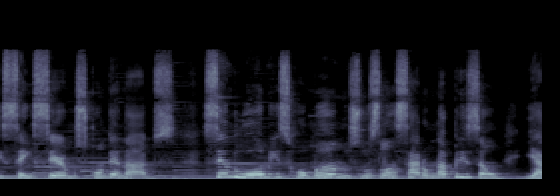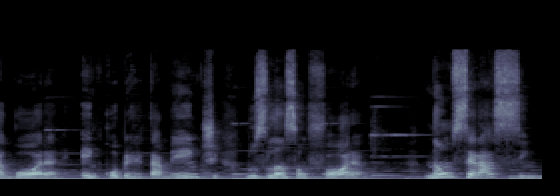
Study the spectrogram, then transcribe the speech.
e sem sermos condenados. Sendo homens romanos, nos lançaram na prisão e agora, encobertamente, nos lançam fora? Não será assim,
